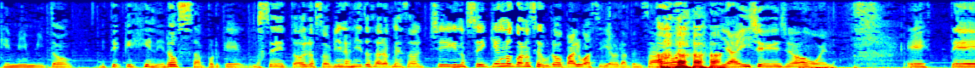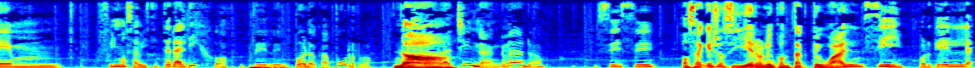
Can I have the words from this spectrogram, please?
que me invitó, viste qué generosa, porque no sé, de todos los sobrinos nietos habrá pensado, che, no sé, ¿quién no conoce Europa? Algo así habrá pensado. y ahí llegué yo, bueno. Este mm, fuimos a visitar al hijo del, del Poro Capurro. No. La China, claro. Sí, sí. O sea que ellos siguieron en contacto igual. Sí, porque él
